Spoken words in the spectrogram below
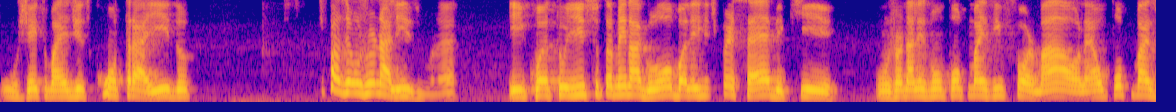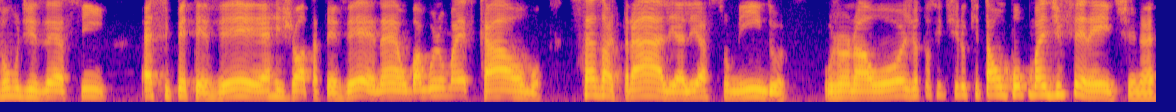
um jeito mais descontraído de fazer um jornalismo, né? Enquanto isso, também na Globo ali a gente percebe que um jornalismo um pouco mais informal, né? Um pouco mais, vamos dizer assim, SPTV, RJTV, né? Um bagulho mais calmo. César Tralli ali assumindo o jornal hoje, eu estou sentindo que está um pouco mais diferente, né?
